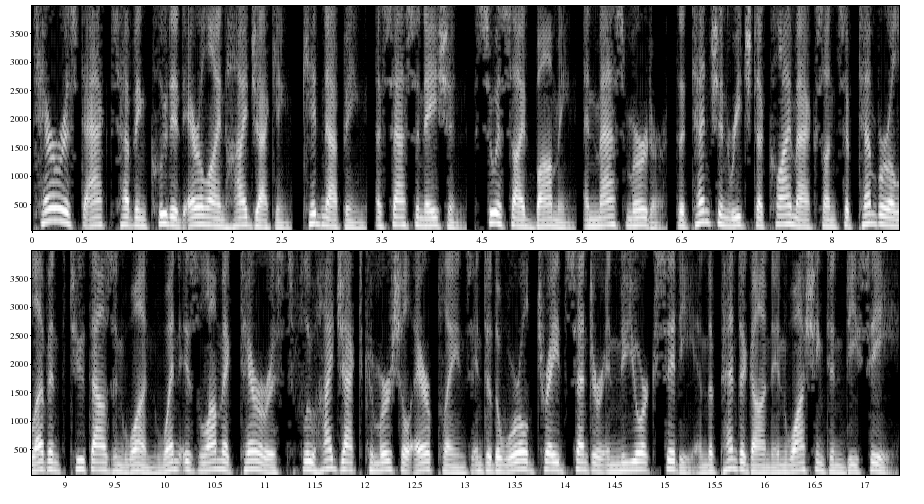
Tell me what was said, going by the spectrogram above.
Terrorist acts have included airline hijacking, kidnapping, assassination, suicide bombing, and mass murder. The tension reached a climax on September 11, 2001 when Islamic terrorists flew hijacked commercial airplanes into the World Trade Center in New York City and the Pentagon in Washington, D.C.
